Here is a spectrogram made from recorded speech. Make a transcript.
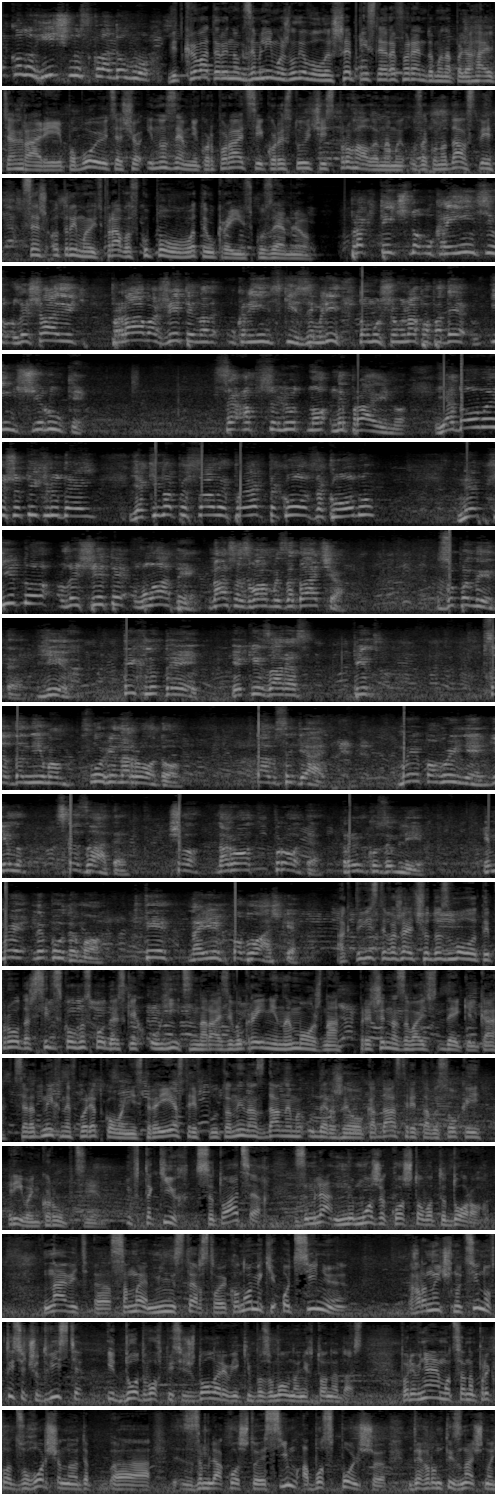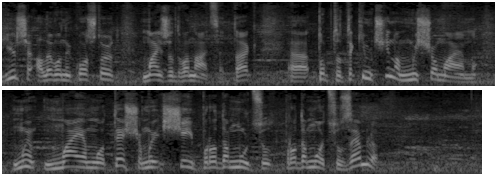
екологічну складову. Відкривати ринок землі можливо лише після референдуму. Наполягають аграрії. Побоюються, що іноземні корпорації, користуючись прогалинами у законодавстві, все ж отримають право скуповувати українську землю. практично українців лишають права жити на українській землі, тому що вона попаде в інші руки. Це абсолютно неправильно. Я думаю, що тих людей, які написали проект такого закону, необхідно лишити влади. Наша з вами задача зупинити їх, тих людей, які зараз під псевдонімом Слуги народу там сидять. Ми повинні їм сказати, що народ проти ринку землі, і ми не будемо йти на їх поблажки. Активісти вважають, що дозволити продаж сільськогосподарських угідь наразі в Україні не можна. Причин називають декілька. Серед них невпорядкованість реєстрів, плутанина з даними у Держгеокадастрі та високий рівень корупції. І в таких ситуаціях земля не може коштувати дорого. Навіть е, саме Міністерство економіки оцінює граничну ціну в 1200 і до 2000 доларів, які безумовно ніхто не дасть. Порівняємо це, наприклад, з Угорщиною, де е, земля коштує 7, або з Польщею, де ґрунти значно гірше, але вони коштують майже 12. Так? Е, тобто, таким чином, ми що маємо? Ми маємо те, що ми ще й продамо цю, продамо цю землю.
